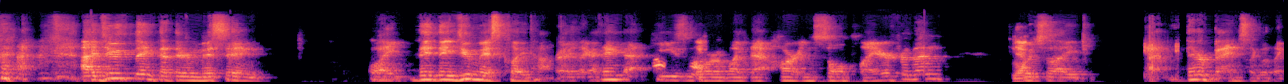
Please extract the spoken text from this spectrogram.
I do think that they're missing. Like they, they do miss Klay Thompson, right? Like I think that he's more of like that heart and soul player for them. Yeah. Which like, yeah, their bench like with like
